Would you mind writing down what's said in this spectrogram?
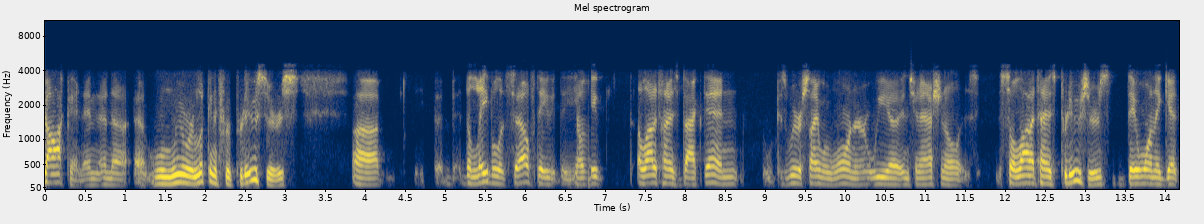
Dokken. And, and uh, uh, when we were looking for producers. Uh, the label itself, they, they you know, they a lot of times back then, because we were signed with Warner, we uh, international. So a lot of times producers they want to get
